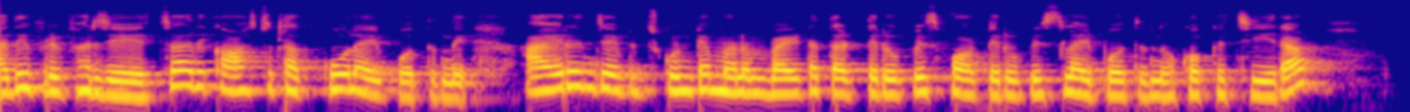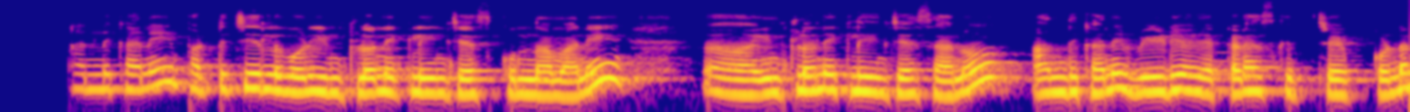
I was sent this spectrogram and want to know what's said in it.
అది ప్రిఫర్ చేయొచ్చు. అది కాస్ట్ తక్కువలో అయిపోతుంది. ఐరన్ చేయించుకుంటే మనం బయట థర్టీ రూపీస్ ఫార్టీ రూపీస్లో అయిపోతుంది ఒక్కొక్క చీర. అందుకని పట్టు చీరలు కూడా ఇంట్లోనే క్లీన్ చేసుకుందామని ఇంట్లోనే క్లీన్ చేశాను. అందుకని వీడియో ఎక్కడా స్కిప్ చేయకుండా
